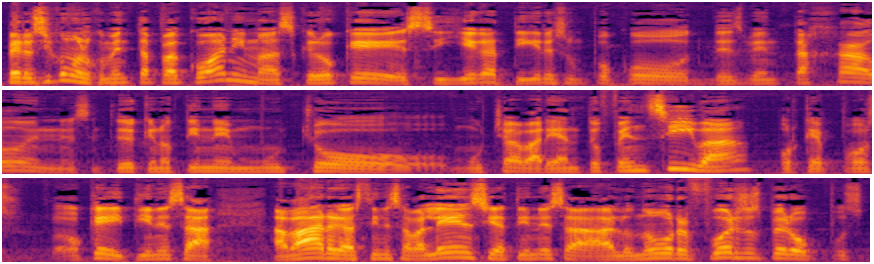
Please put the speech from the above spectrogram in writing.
Pero sí, como lo comenta Paco Ánimas, creo que si llega Tigres un poco desventajado en el sentido de que no tiene mucho mucha variante ofensiva, porque pues, ok, tienes a, a Vargas, tienes a Valencia, tienes a, a los nuevos refuerzos, pero pues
